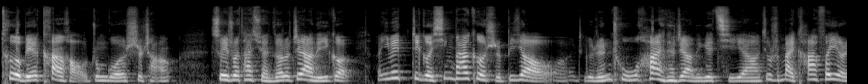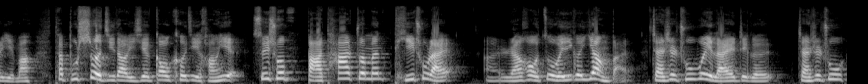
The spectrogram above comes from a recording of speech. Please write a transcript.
特别看好中国市场。所以说他选择了这样的一个，因为这个星巴克是比较这个人畜无害的这样的一个企业啊，就是卖咖啡而已嘛，它不涉及到一些高科技行业，所以说把它专门提出来啊，然后作为一个样板，展示出未来这个展示出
